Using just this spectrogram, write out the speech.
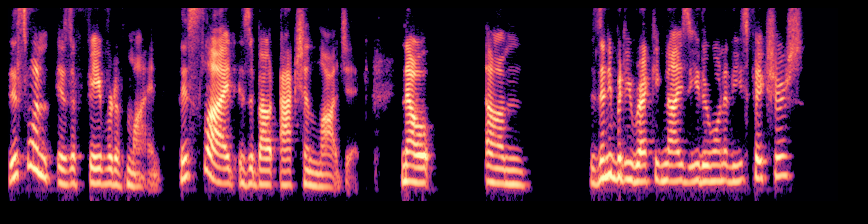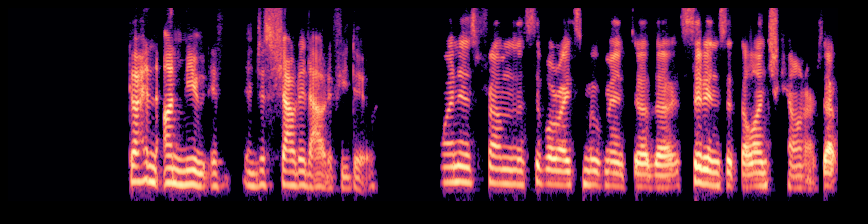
This one is a favorite of mine. This slide is about action logic. Now, um, does anybody recognize either one of these pictures? Go ahead and unmute if, and just shout it out if you do. One is from the civil rights movement, uh, the sit-ins at the lunch counters. That,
